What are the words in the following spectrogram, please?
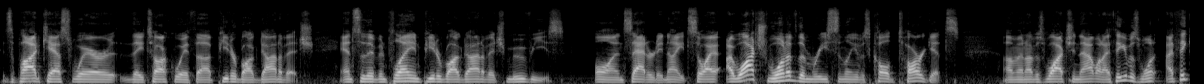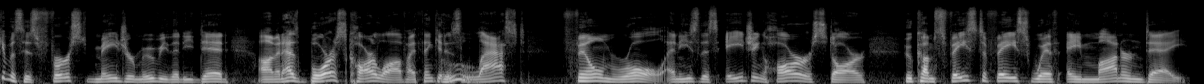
it's a podcast where they talk with uh, Peter Bogdanovich, and so they've been playing Peter Bogdanovich movies on Saturday night. So I, I watched one of them recently. It was called Targets. Um, and I was watching that one. I think it was one. I think it was his first major movie that he did. Um, it has Boris Karloff. I think in his last film role, and he's this aging horror star who comes face to face with a modern day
